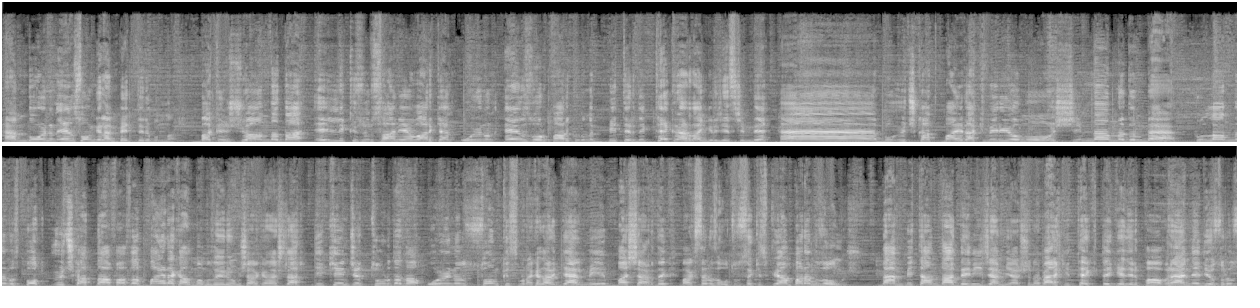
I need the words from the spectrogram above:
Hem de oyunun en son gelen petleri bunlar. Bakın şu anda da 50 küsür saniye varken oyunun en zor parkurunu bitirdik. Tekrardan gireceğiz şimdi. He, bu 3 kat bayrak veriyormuş. Şimdi anladım ben. Kullandığımız pot 3 kat daha fazla bayrak almamıza yarıyormuş arkadaşlar. İkinci turda da oyunun son kısmına kadar gelmeyi başardık. Baksanıza 38 puan paramız olmuş. Ben bir tane daha deneyeceğim ya şuna. Belki tek de gelir power. Ha ne diyorsunuz?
